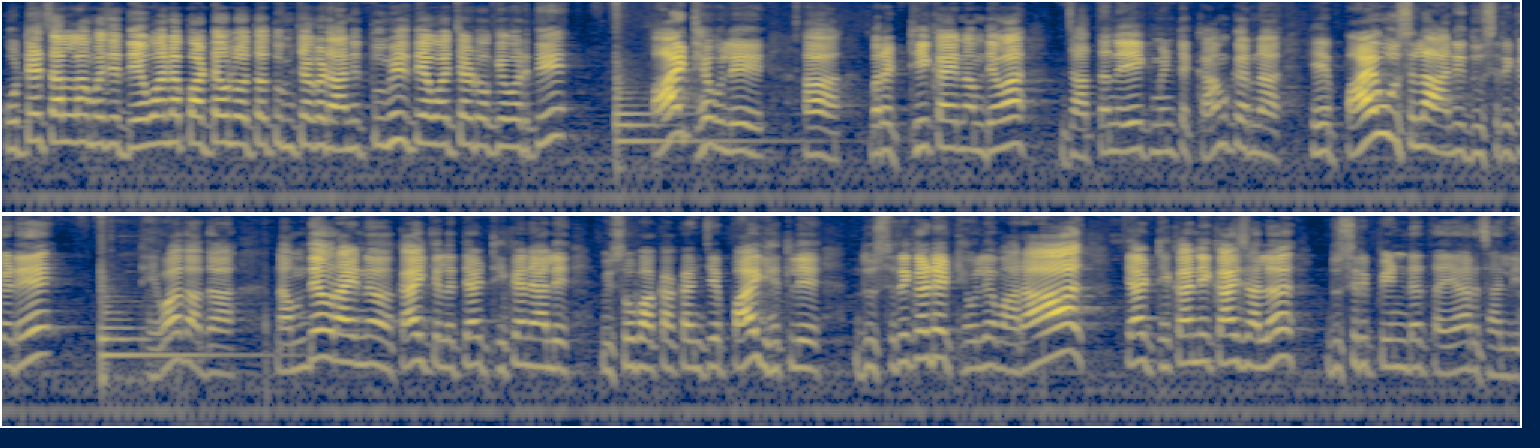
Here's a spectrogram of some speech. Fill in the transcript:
कुठे चालला? म्हणजे देवानं पाठवलं होतं तुमच्याकडं आणि तुम्हीच देवाच्या डोक्यावरती पाय ठेवले. हा बरं ठीक आहे नामदेवा. जाताना एक मिनटं काम करणार हे पाय उचला आणि दुसरीकडे ठेवा दादा. नामदेवरायनं काय केलं? त्या ठिकाणी आले. विसोबा काकांचे पाय घेतले. दुसरीकडे ठेवले महाराज. त्या ठिकाणी काय झालं? दुसरी पिंड तयार झाली.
